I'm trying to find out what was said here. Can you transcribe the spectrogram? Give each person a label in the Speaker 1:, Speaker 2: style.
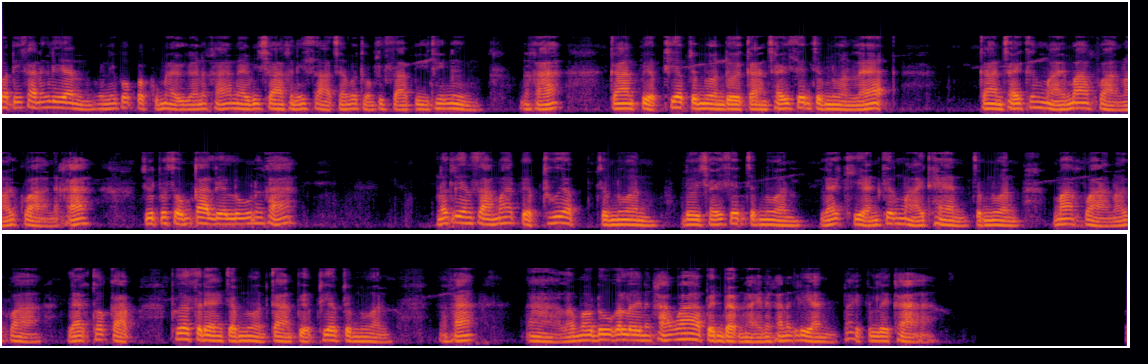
Speaker 1: วัสดีค่ะนักเรียน วันนี้พบกับครูแมวอีกแล้วนะคะ ในวิชาคณิตศาสตร์ชั้นประถมศึกษาปีที่1นนะคะ การเปรียบเทียบจำนวนโดยการใช้เส้นจำนวนและ การใช้เครื่องหมายมากกว่าน้อยกว่านะคะ จุดประสงค์การเรียนรู้นะคะ นักเรียนสามารถเปรียบเทียบจำนวนโดยใช้เส้นจำนวน และเขียนเครื่องหมายแทนจำนวนมากกว่าน้อยกว่า และเท่ากับเพื่อแสดงจำนวนการเปรียบเทียบจำนวนนะคะ อ่า เรามาดูกันเลยนะคะ ว่าเป็นแบบไหนนะคะ นักเรียนไปกันเลยค่ะ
